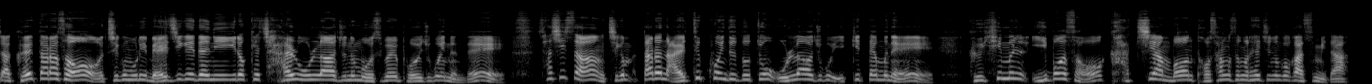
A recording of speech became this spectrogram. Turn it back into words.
자, 그에 따라서 지금 우리 매직에 되니 이렇게 잘 올라와 주는 모습을 보여주고 있는데 사실상 지금 다른 알트코인들도 좀 올라와 주고 있기 때문에 그 힘을 입어서 같이 한번 더 상승을 해주는 것 같습니다.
